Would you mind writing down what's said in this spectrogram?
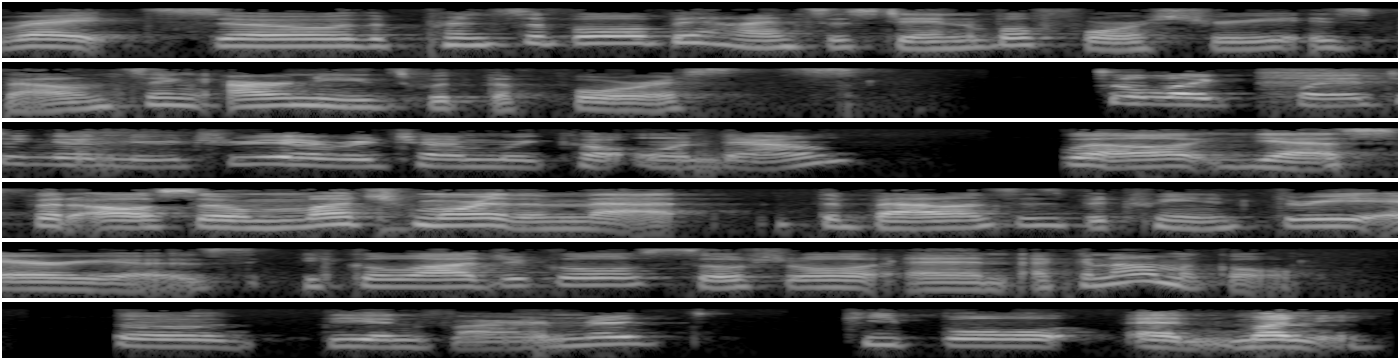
Right, so the principle behind sustainable forestry is balancing our needs with the forests. So, like planting a new tree every time we cut one down? Well, yes, but also much more than that. The balance is between three areas ecological, social, and economical. So, the environment, people, and money.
